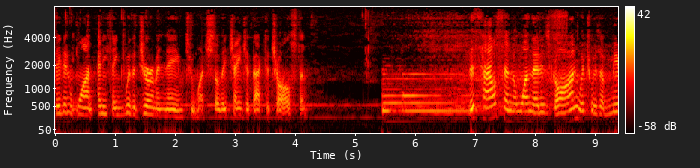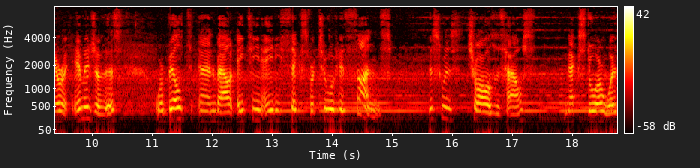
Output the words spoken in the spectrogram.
they didn't want anything with a German name too much, so they changed it back to Charleston. This house and the one that is gone, which was a mirror image of this, were built in about 1886 for two of his sons. This was Charles's house. Next door was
